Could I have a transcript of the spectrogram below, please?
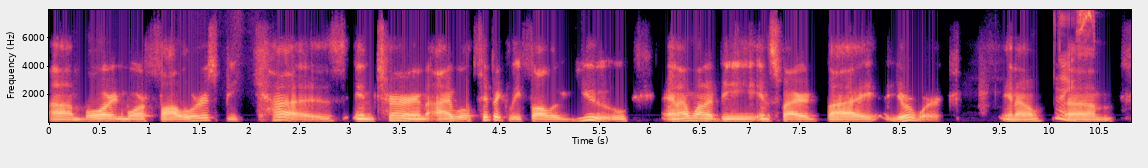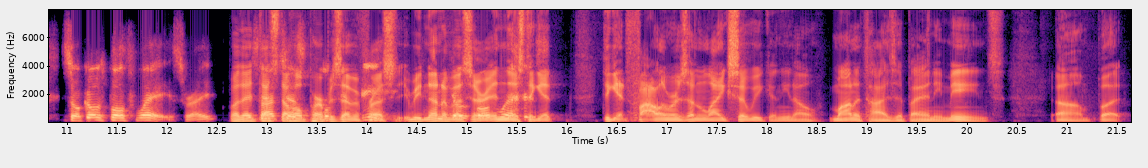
um, more and more followers because, in turn, I will typically follow you, and I want to be inspired by your work. You know, Nice. um, so it goes both ways, right? Well, that, that's the whole purpose of it for us. I mean, none of us are both in this to get to get followers and likes so we can, you know, monetize it by any means. Um, but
